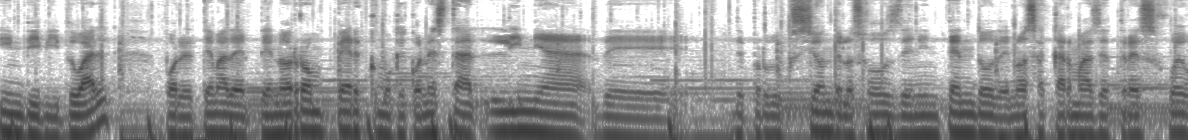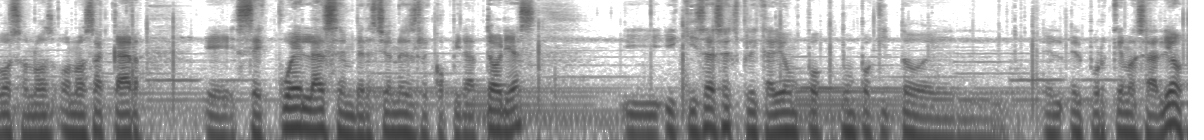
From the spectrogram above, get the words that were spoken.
individual por el tema de, no romper como que con esta línea de, producción de los juegos de Nintendo, de no sacar más de tres juegos o no, sacar eh, secuelas en versiones recopilatorias. Y, quizás explicaría un, poquito el, por qué no salió.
